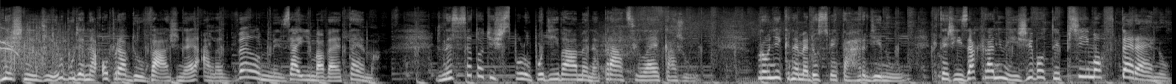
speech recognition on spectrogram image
Dnešní díl bude na opravdu vážné, ale velmi zajímavé téma. Dnes se totiž spolu podíváme na práci lékařů. Pronikneme do světa hrdinů, kteří zachraňují životy přímo v terénu.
